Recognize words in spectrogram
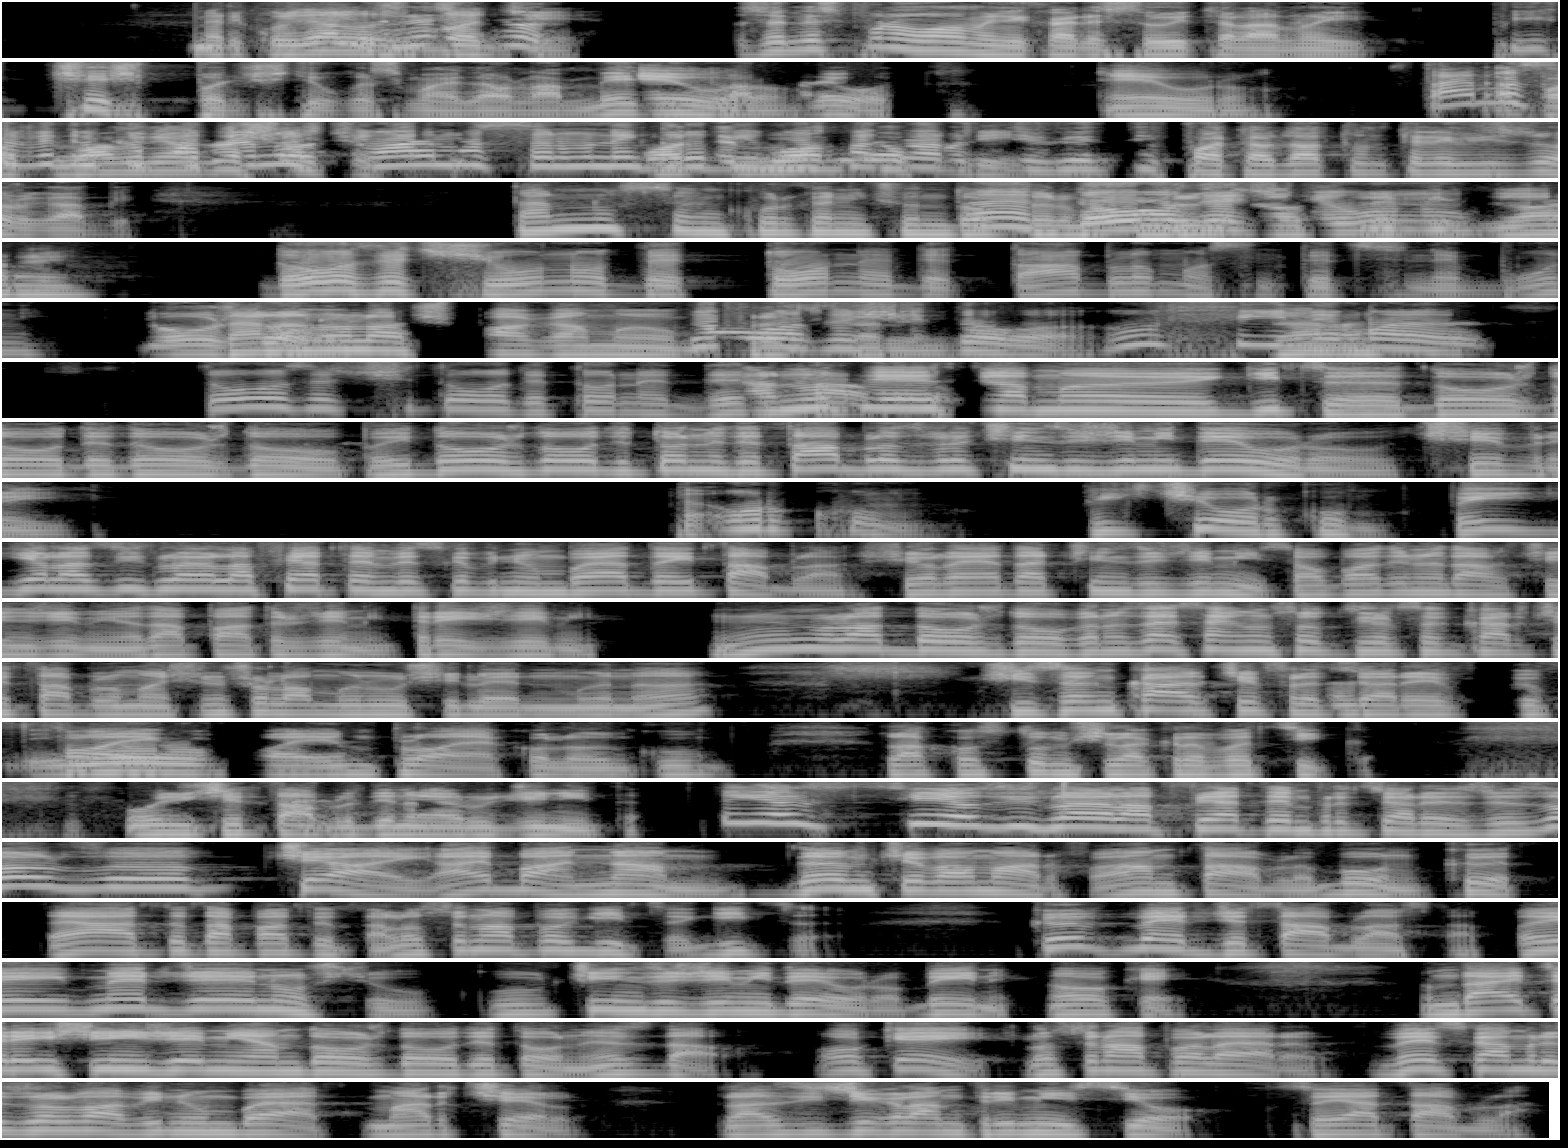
Mercurialul Bine, spăgii. Să ne spună oamenii care se uită la noi, păi ce șpăgi știu că se mai dau la medic, Euro. la preot? Euro. Stai mă Dar să poate vedem că oamenii au poate dat nu și știu, hai mă să nu ne Poate grăbim oamenii asta, au fost Gabi. inventivi, poate au dat un televizor, Gabi. Dar nu se încurcă niciun Bă, doctor în pulă sau 21. televizoare. 21 de tone de tablă, mă, sunteți nebuni? Dar la 22. nu la șpaga, mă, frățioare. 22. În fine, Da. mă, 22 de tone de Dar nu tablă. te este, mă, ghiță, 22 de 22. Păi 22 de tone de tablă îți vreo 50.000 de euro. Ce vrei? Dar oricum. Păi ce oricum? Păi el a zis la el la fiate, vezi că vine un băiat, dă-i tabla. Și el i-a dat 50.000. Sau poate nu i-a dat 50.000, i-a dat 40.000, 30.000. Nu la 22, că nu-ți dai seama cum să el să încarce tablă, mă, și nu și-o lua mânușile în mână și să încarce, frățioare, cu foaie Eu- cu foaie, în ploaie acolo, cu, la costum și la crăvățică. O niște tablă din aia ruginită. El, eu zis la el la prieten, frățioare, îți rezolv uh, ce ai? Ai bani? N-am. Dăm ceva marfă. Am tablă. Bun. Cât? Da, atâta pe atâta. L-o suna pe ghiță. Ghiță. Cât merge tabla asta? Păi merge, nu știu, cu 50.000 de euro. Bine, ok. Îmi dai 35.000, am 22 de tone, îți dau. Ok, l-o suna pe la iară. Vezi că am rezolvat, vine un băiat, Marcel. La zice că l-am trimis eu, să ia tabla.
